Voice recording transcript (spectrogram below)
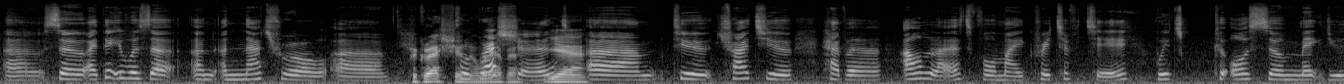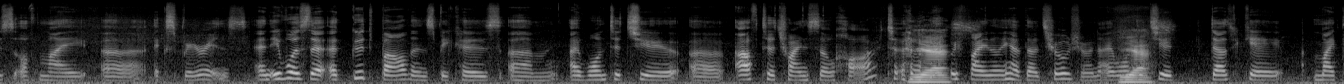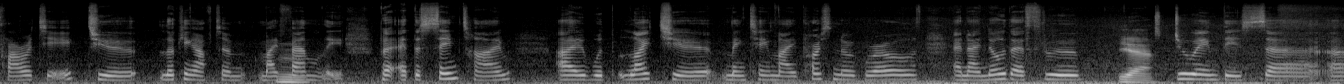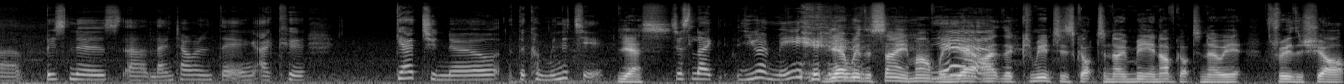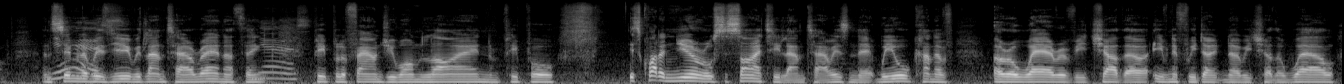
Uh, so I think it was a, a, a natural uh, Progression, progression. Yeah. um, to try to have an outlet for my creativity, which could also make use of my uh, experience. And it was a, a good balance because um, I wanted to, uh, after trying so hard, we finally had the children. I wanted Yes. to dedicate my priority to looking after my Mm. family. But at the same time, I would like to maintain my personal growth, and I know that through yeah. doing this uh, uh, business uh, Lantau Ren thing, I could get to know the community, Yes. just like you and me. yeah, we're the same, aren't we? Yeah, Yeah. I, the community's got to know me, and I've got to know it through the shop. And similar with you with Lantau Ren, I think Yes. people have found you online, and people. It's quite a neural society, Lantau, isn't it? We all kind of are aware of each other, even if we don't know each other well.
